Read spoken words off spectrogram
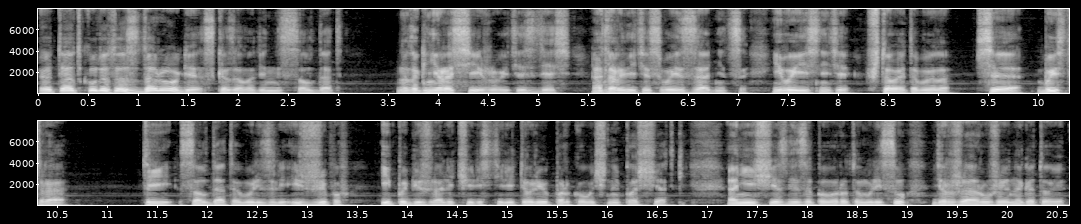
«Это откуда-то с дороги», — сказал один из солдат. «Ну так не рассиживайте здесь, оторвите свои задницы и выясните, что это было. Все, быстро!» Три солдата вылезли из джипов и побежали через территорию парковочной площадки. Они исчезли за поворотом в лесу, держа оружие наготове.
